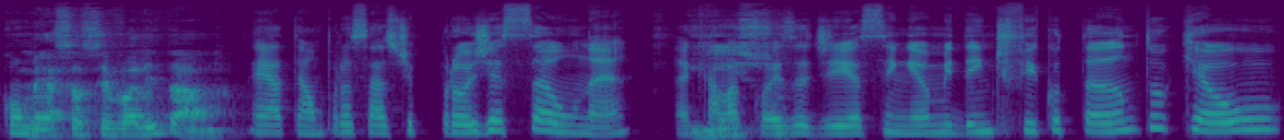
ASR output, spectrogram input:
começa a ser validado. É até um processo de projeção, né? Aquela isso. coisa de assim, eu me identifico tanto que eu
